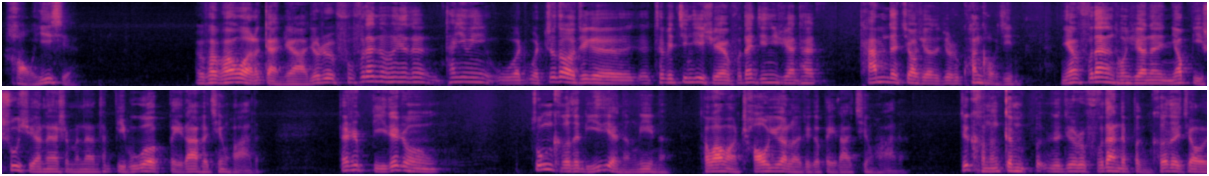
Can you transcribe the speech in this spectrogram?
好一些。反反正我的感觉啊，就是复复旦的同学他他因为我我知道这个特别经济学院，复旦经济学院他他们的教学的就是宽口径。你看复旦的同学呢，你要比数学呢什么呢，他比不过北大和清华的，但是比这种综合的理解能力呢，他往往超越了这个北大清华的。这可能跟本就是复旦的本科的教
